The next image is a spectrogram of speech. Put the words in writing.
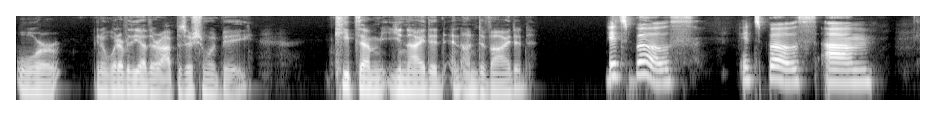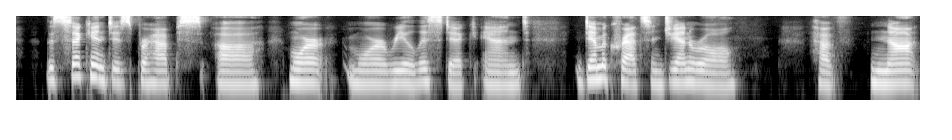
or you know whatever the other opposition would be, keep them united and undivided? It's both. It's both. Um, the second is perhaps uh, more more realistic, and Democrats in general have not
